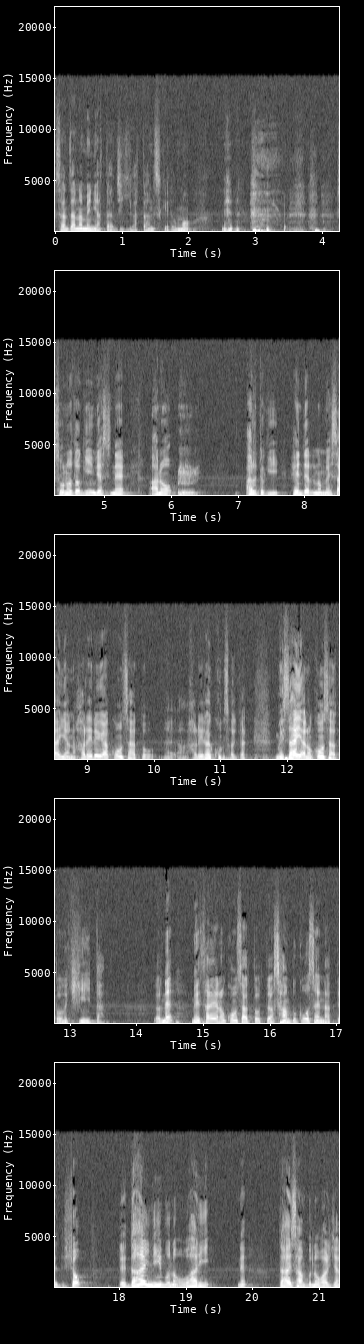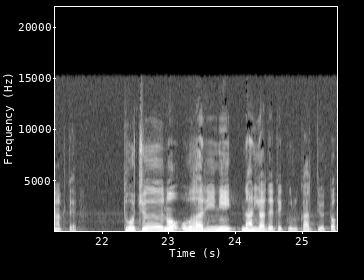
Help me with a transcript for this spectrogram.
散々な目にあった時期があったんですけども、ね、その時にですねあの ある時ヘンデルのメサイアのハレルヤコンサート ハレルヤコンサートじゃないメサイアのコンサートを、ね、聞きに行ったね、メサイアのコンサートってのは3部構成になってるでしょ？で第2部の終わり、ね、第3部の終わりじゃなくて途中の終わりに何が出てくるかっていうと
